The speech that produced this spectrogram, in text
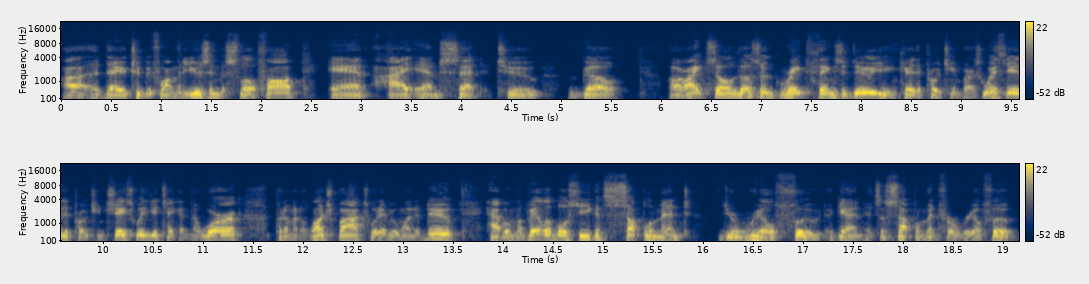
uh, a day or two before I'm going to use them, a slow thaw, and I am set to go. All right, so those are great things to do. You can carry the protein bars with you, the protein shakes with you, take them to work, put them in a lunchbox, whatever you want to do. Have them available so you can supplement your real food. Again, it's a supplement for real food.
